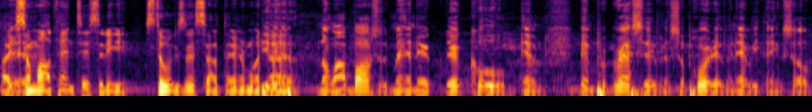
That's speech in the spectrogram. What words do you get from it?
like Yeah. some authenticity still exists out there and whatnot. Yeah, no, my bosses, man, they're they're cool and been progressive and supportive and everything. So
